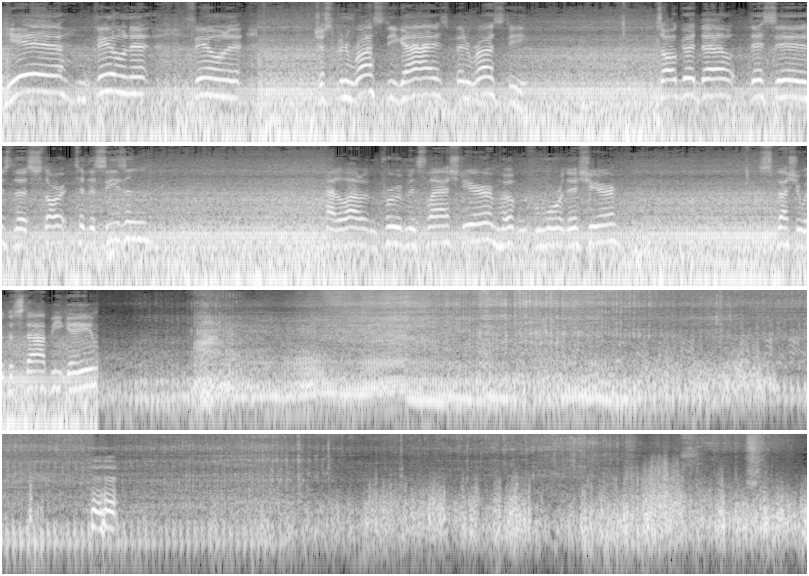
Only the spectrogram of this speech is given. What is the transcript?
Yeah, I'm feeling it, feeling it. Just been rusty, guys, been rusty. It's all good though. This is the start to the season. Had a lot of improvements last year. I'm hoping for more this year. Especially with the Stoppie game.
